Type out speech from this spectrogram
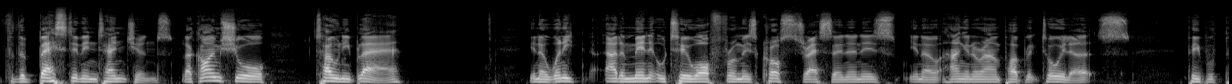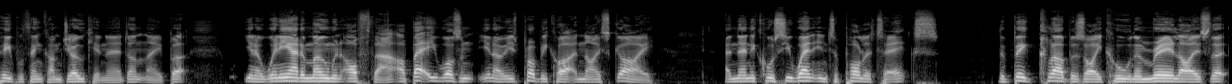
for the best of intentions. Like I'm sure Tony Blair, you know, when he had a minute or two off from his cross dressing and his, you know, hanging around public toilets, people people think I'm joking there, don't they? But you know, when he had a moment off that, I bet he wasn't. You know, he's probably quite a nice guy. And then, of course, he went into politics. The big club, as I call them, realised that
